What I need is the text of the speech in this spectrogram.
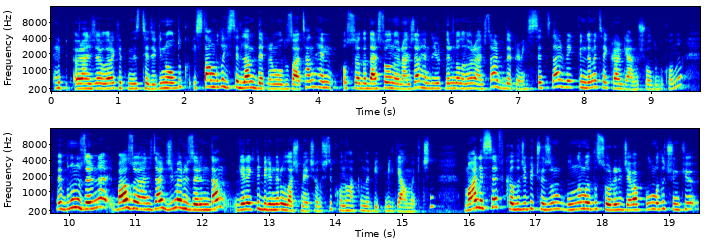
hep öğrenciler olarak hepimiz tedirgin olduk. İstanbul'da hissedilen bir deprem oldu zaten. Hem o sırada derste olan öğrenciler hem de yurtlarında olan öğrenciler bu depremi hissettiler ve gündeme tekrar gelmiş oldu bu konu. Ve bunun üzerine bazı öğrenciler CİMER üzerinden gerekli birimlere ulaşmaya çalıştı konu hakkında bi- bilgi almak için. Maalesef kalıcı bir çözüm bulunamadı, soruları cevap bulmadı çünkü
